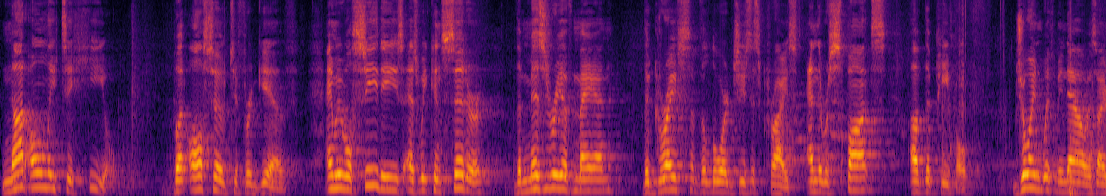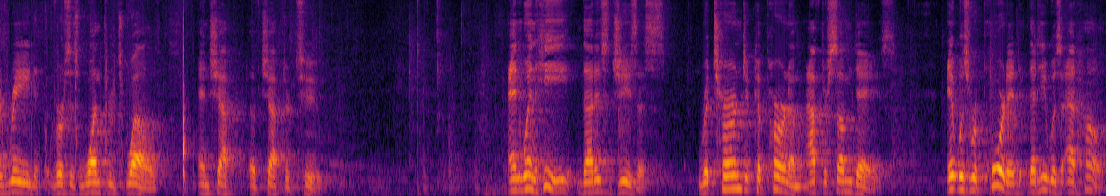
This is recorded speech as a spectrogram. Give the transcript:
not only to heal, but also to forgive. And we will see these as we consider the misery of man, the grace of the Lord Jesus Christ, and the response of the people. Join with me now as I read verses 1 through 12 and chap- of chapter 2. And when he, that is Jesus, returned to Capernaum after some days, it was reported that he was at home.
